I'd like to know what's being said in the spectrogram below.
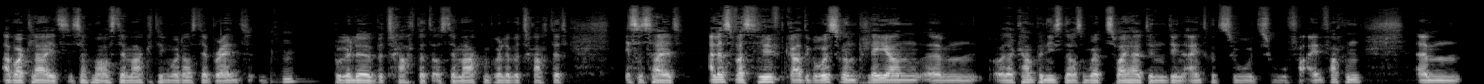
Aber klar, jetzt, ich sag mal, aus der Marketing- oder aus der Brand-Brille mhm. betrachtet, aus der Markenbrille betrachtet, ist es halt alles, was hilft, gerade größeren Playern ähm, oder Companies aus dem Web 2 halt den, den Eintritt zu, zu vereinfachen, ähm,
